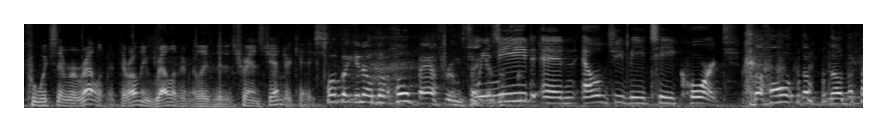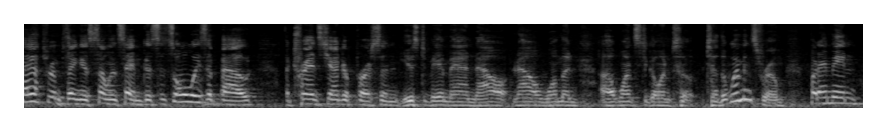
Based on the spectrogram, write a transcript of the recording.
for which they were relevant. They're only relevant related to the transgender case. Well, but you know the whole bathroom thing We is a- need an LGBT court. the whole the, no the bathroom thing is so insane because it's always about a transgender person used to be a man now now a woman uh, wants to go into to the women's room but i mean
